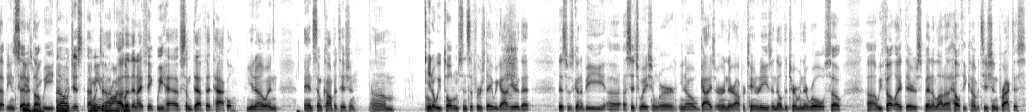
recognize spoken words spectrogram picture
That being said, Excuse I thought me. we no, just I, I mean, other clip. than I think we have some depth at tackle, you know, and and some competition. Um, you know, we've told them since the first day we got here that this was going to be a, a, situation where you know guys earn their opportunities and they'll determine their role. So uh, we felt like there's been a lot of healthy competition practice.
